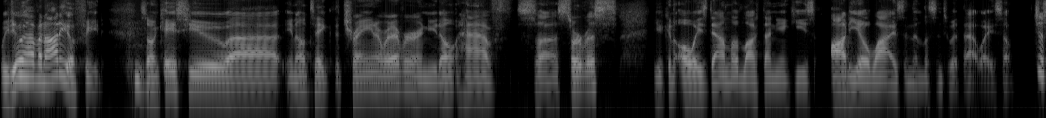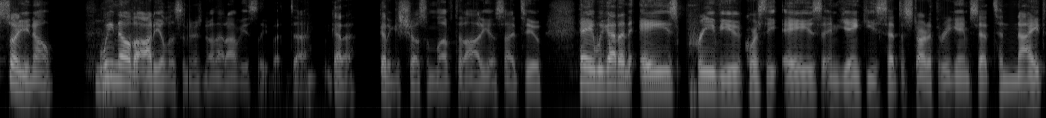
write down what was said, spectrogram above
we do have an audio feed. so in case you uh, you know take the train or whatever and you don't have uh, service, you can always download Locked On Yankees audio wise and then listen to it that way. So just so you know, we hmm. know the audio listeners know that obviously, but uh, we gotta got to show some love to the audio side too. Hey, we got an A's preview. Of course, the A's and Yankees set to start a three game set tonight.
